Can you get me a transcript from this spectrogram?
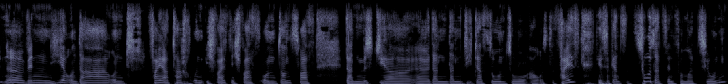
ne, wenn hier und da und Feiertag und ich weiß nicht was und sonst was, dann müsst ihr, äh, dann, dann sieht das so und so aus. Das heißt, diese ganzen Zusatzinformationen,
